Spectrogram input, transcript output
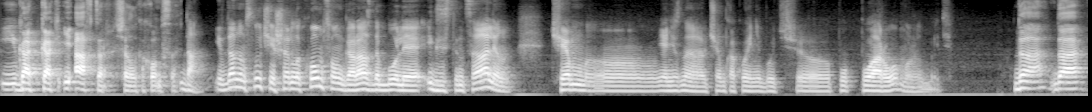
И, как, как и автор Шерлока Холмса. Да. И в данном случае Шерлок Холмс, он гораздо более экзистенциален, чем, э, я не знаю, чем какой-нибудь э, Пуаро, может быть. Да, да.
